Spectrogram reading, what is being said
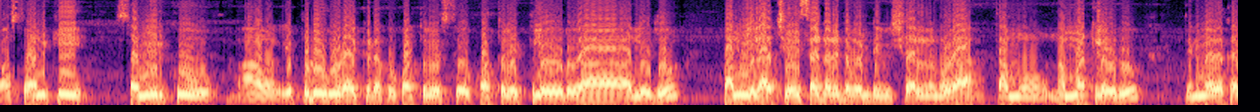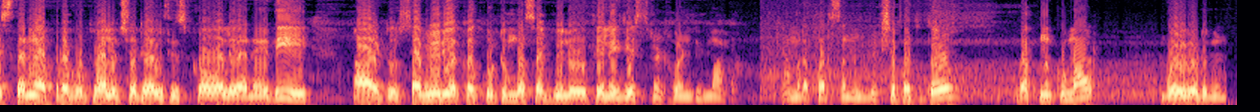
వాస్తవానికి సమీర్ కు ఎప్పుడు కూడా ఇక్కడ ఒక కొత్త వ్యక్తి కొత్త వ్యక్తులు ఎవరు రాలేదు తాము ఇలా చేశాడనేటువంటి విషయాలను కూడా తాము నమ్మట్లేదు దీని మీద ఖచ్చితంగా ప్రభుత్వాలు చర్యలు తీసుకోవాలి అనేది ఆ, ఇటు సమీర్ యొక్క కుటుంబ సభ్యులు తెలియజేస్తున్నటువంటి మాట కెమెరా పర్సన్ భిక్షపతితో రత్నకుమార్ బోయగొడు నుంచి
